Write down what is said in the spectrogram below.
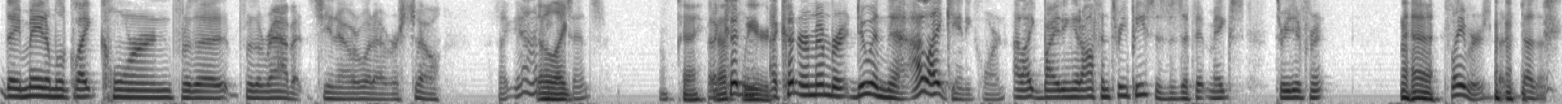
they made them look like corn for the for the rabbits, you know, or whatever. So it's like, yeah, that Oh, makes like- sense. Okay, But I that's couldn't, weird. I couldn't remember it doing that. I like candy corn. I like biting it off in three pieces as if it makes three different flavors, but it doesn't.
